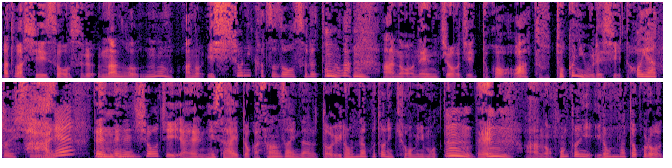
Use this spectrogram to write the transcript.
あとはシーソーする。などの、あの、一緒に活動するというのが、うんうんあの、年長児とかはと特に嬉しいと。親と一緒にね。で、うん年少時、えー2歳とか3歳になるといろんなことに興味持ってるので、うんうんあの、本当にいろんなところ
